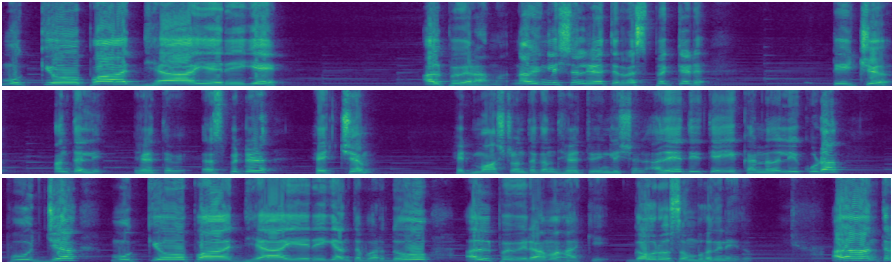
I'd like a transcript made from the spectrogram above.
ಮುಖ್ಯೋಪಾಧ್ಯಾಯರಿಗೆ ಅಲ್ಪ ವಿರಾಮ. ನಾವು ಇಂಗ್ಲೀಷ್ನಲ್ಲಿ ಹೇಳ್ತೇವೆ ರೆಸ್ಪೆಕ್ಟೆಡ್ ಟೀಚರ್ ಅಂತಲ್ಲಿ ಹೇಳ್ತೇವೆ. Respected H M head master ಅಂತಕ್ಕಂತ ಹೇಳ್ತೀವಿ ಇಂಗ್ಲೀಷ್ನಲ್ಲಿ ಅದೇ ರೀತಿಯಾಗಿ ಕನ್ನಡದಲ್ಲಿ ಕೂಡ ಪೂಜ್ಯ ಮುಖ್ಯೋಪಾಧ್ಯಾಯರಿಗೆ ಅಂತ ಬರೆದು ಅಲ್ಪ ವಿರಾಮ ಹಾಕಿ. ಗೌರವ ಸಂಬೋಧನೆ ಇದು. ಅದ ನಂತರ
